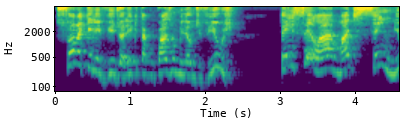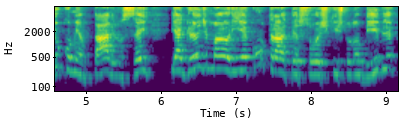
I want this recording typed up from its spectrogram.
só naquele vídeo ali que está com quase um milhão de views, tem, sei lá, mais de 100 mil comentários, não sei, e a grande maioria é contrária. Pessoas que estudam a Bíblia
